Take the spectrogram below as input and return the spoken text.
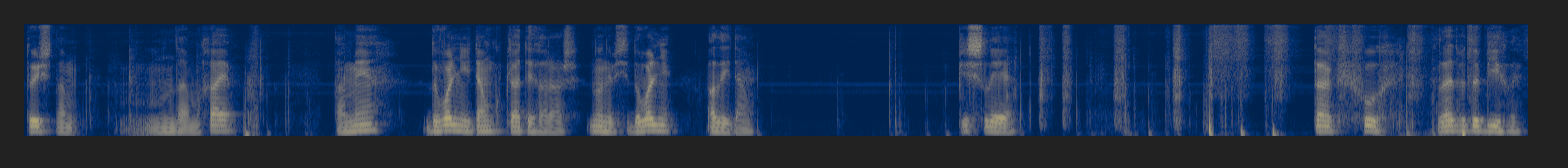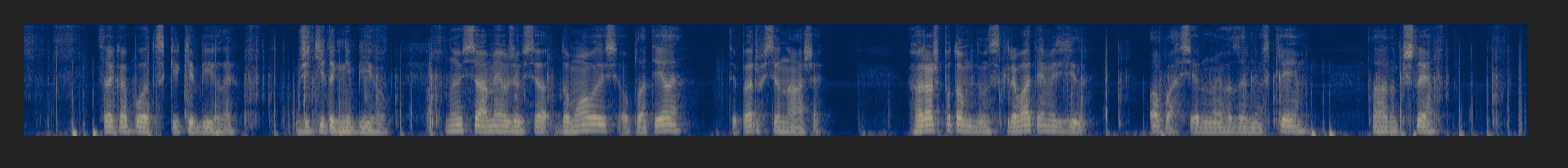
Той що там да, махає. А ми довольні йдемо купляти гараж. Ну, не всі довольні, але йдемо. Пішли. Так, фух, ледве добігли. Це капот, скільки бігли. В житті так не бігав. Ну і все, ми вже все домовились, оплатили. Тепер все наше. Гараж потім будемо скривати, ми. Опа, все одно його зараз не вскриємо. Ладно, пішли.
